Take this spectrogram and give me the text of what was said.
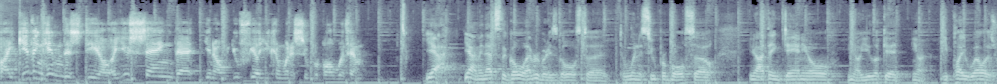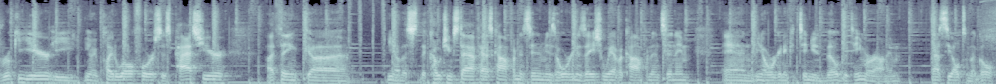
By giving him this deal, are you saying that, you know, you feel you can win a Super Bowl with him? Yeah, yeah. I mean, that's the goal. Everybody's goal is to, to win a Super Bowl. So, you know, I think Daniel, you know, you look at, you know, he played well his rookie year. He, you know, he played well for us this past year. I think, uh, you know, the, the coaching staff has confidence in him. His organization, we have a confidence in him. And, you know, we're going to continue to build the team around him. That's the ultimate goal.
